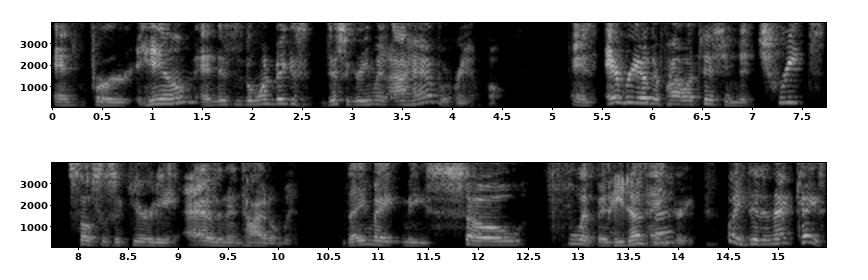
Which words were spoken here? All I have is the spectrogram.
And for him, and this is the one biggest disagreement I have with Rand Paul, and every other politician that treats Social Security as an entitlement, they make me so flippant He does and that? angry. Well, he did in that case.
